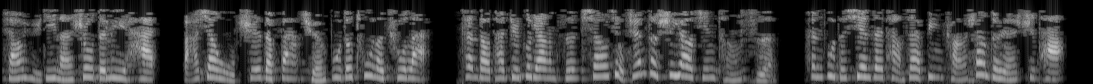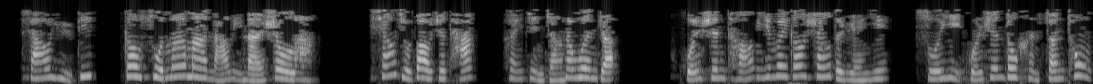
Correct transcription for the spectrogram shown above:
小雨滴难受的厉害，把下午吃的饭全部都吐了出来。看到他这个样子，小九真的是要心疼死，恨不得现在躺在病床上的人是他。小雨滴，告诉妈妈哪里难受了？小九抱着他，很紧张的问着，浑身疼，因为高烧的原因，所以浑身都很酸痛。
